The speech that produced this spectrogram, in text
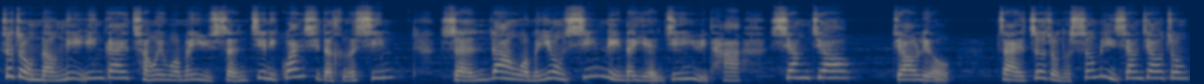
这种能力应该成为我们与神建立关系的核心。神让我们用心灵的眼睛与他相交交流，在这种的生命相交中，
